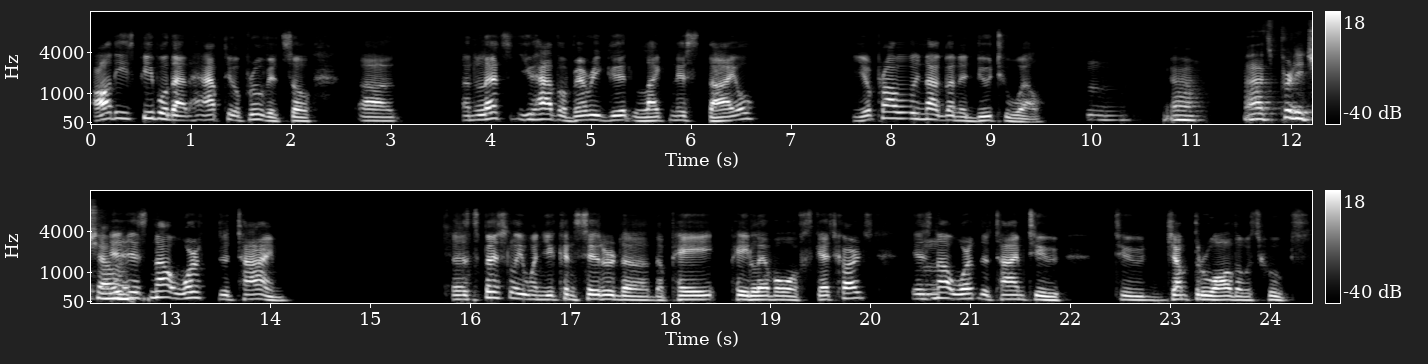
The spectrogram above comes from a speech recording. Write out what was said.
all these people that have to approve it. So uh, unless you have a very good likeness style, you're probably not going to do too well. Mm. Yeah, that's pretty challenging. It, it's not worth the time, especially when you consider the the pay pay level of sketch cards. It's mm. not worth the time to to jump through all those hoops.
